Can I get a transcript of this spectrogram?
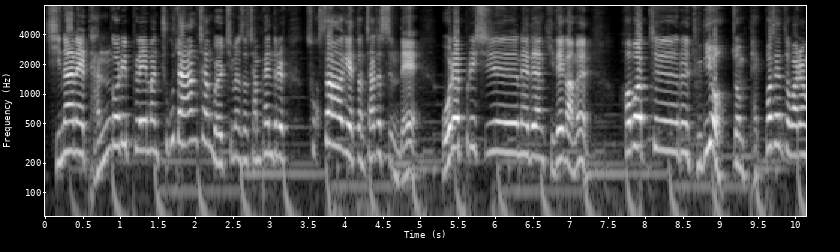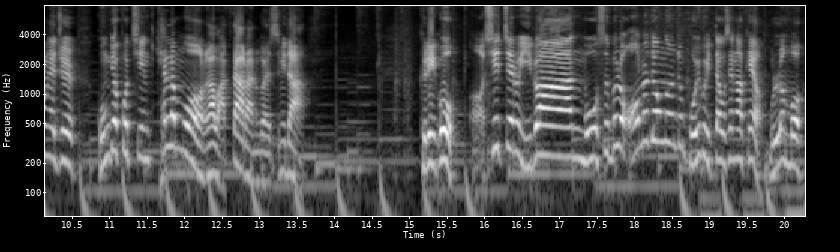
지난해 단거리 플레이만 주구장창 멀치면서 참 팬들을 속상하게 했던 차저스인데 올해 프리시즌에 대한 기대감은 허버트를 드디어 좀 100% 활용해줄 공격 코치인 캘럼 무어가 왔다라는 거였습니다. 그리고 어, 실제로 이러한 모습을 어느 정도는 좀 보이고 있다고 생각해요. 물론 뭐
